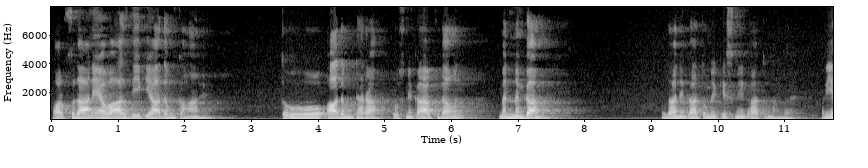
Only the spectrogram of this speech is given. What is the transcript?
اور خدا نے آواز دی کہ آدم کہاں ہے۔ تو آدم ڈرا، تو اس نے کہا خداون میں ننگا ہوں۔ خدا نے کہا تمہیں کس نے کہا تو ننگا ہے۔ اور یہ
